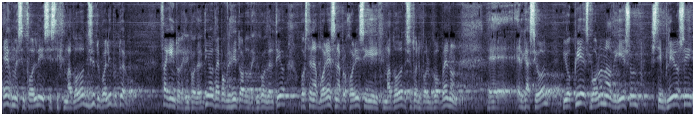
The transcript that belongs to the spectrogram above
έχουμε συμφωνήσει στη χρηματοδότηση του υπολείπου του έργου. Θα γίνει το τεχνικό δελτίο, θα υποβληθεί τώρα το τεχνικό δελτίο, ώστε να μπορέσει να προχωρήσει η χρηματοδότηση των υπολοιπωμένων ε, εργασιών, οι οποίες μπορούν να οδηγήσουν στην πλήρωση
